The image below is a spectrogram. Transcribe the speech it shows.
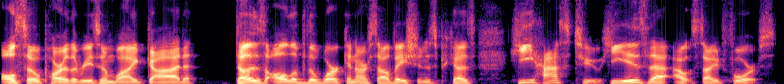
also part of the reason why God does all of the work in our salvation is because he has to. He is that outside force.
